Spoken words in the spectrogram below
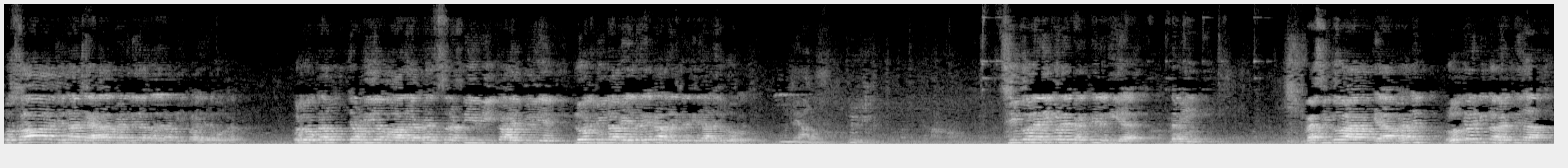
ਉਹ ਸਾਰਾ ਜਿੰਨਾ ਜ਼ਹਿਰ ਪਿੰਡ ਦੀ ਦਾ ਥੱਲੇ ਧਰਤੀ ਪਾਈ ਜਾਂਦੇ ਹੋਰ ਉਹ ਲੋਕਾਂ ਨੂੰ ਚਮੜੀ ਦੀਆਂ ਬਿਮਾਰੀਆਂ ਕੈਂਸਰ ਟੀਵੀ ਕਾਲੇ ਪੀਲੀਏ ਲੋਕ ਜ਼ਮੀਨਾਂ ਵੇਚ ਵੇਚ ਕੇ ਘਰ ਦੇ ਵਿੱਚ ਕੇ ਜਾਣੇ ਸ਼ੁਰੂ ਹੋ ਗਏ। ਮੰਦੇ ਹਾਲ ਹੋ ਨਦੀ ਕੋਲੇ ਫੈਕਟਰੀ ਲੱਗੀ ਹੈ ਨਵੀਂ। ਮੈਂ ਸਿੰਗੋ ਆਇਆ ਗਿਆ ਕਿਹਾ ਜੀ ਵਿਰੋਧ ਨਹੀਂ ਕੀਤਾ ਫੈਕਟਰੀ ਦਾ?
